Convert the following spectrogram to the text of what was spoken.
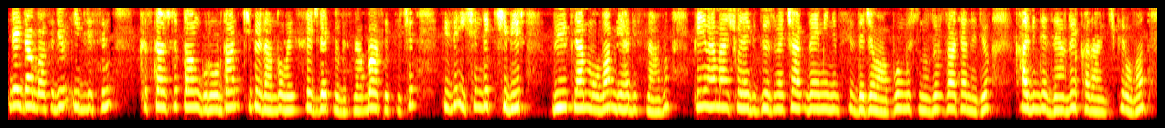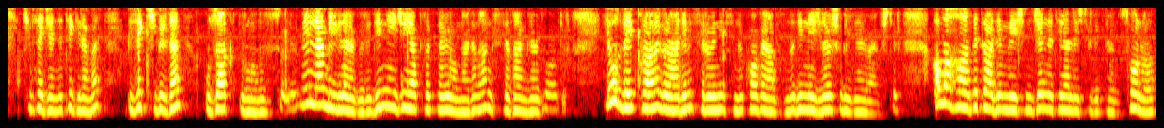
neyden bahsediyor? İblisin kıskançlıktan, gururdan, kibirden dolayı secde etmemesinden bahsettiği için bize içinde kibir, büyüklenme olan bir hadis lazım. Benim hemen şöyle bir gözüme çarptı eminim siz de cevabı bulmuşsunuzdur. Zaten ne diyor? Kalbinde zerre kadar kibir olan kimse cennete giremez. Bize kibirden uzak durmamızı söylüyor. Verilen bilgilere göre dinleyicinin yaptıkları yollardan hangisi ya da hangileri doğrudur? Yavuz Bey Kur'an'a göre Adem'in Serüveni isimli konferansında dinleyicilere şu bilgileri vermiştir. Allah Hazreti Adem ve eşini cennete yerleştirdikten sonra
